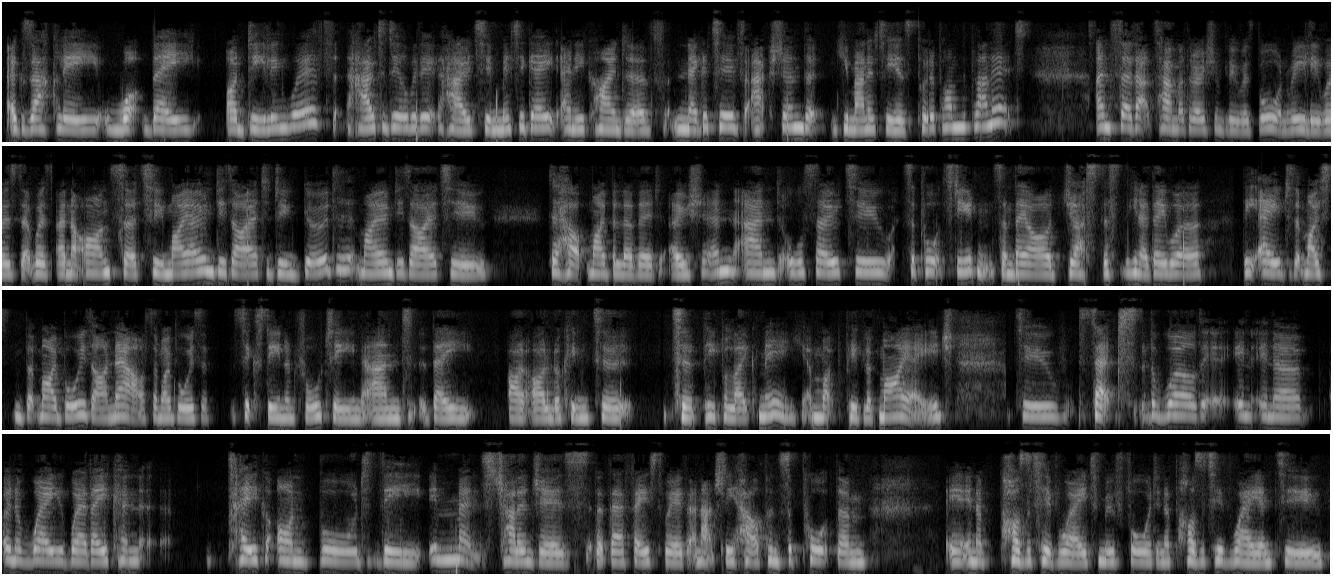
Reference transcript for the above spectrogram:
exactly what they are dealing with, how to deal with it, how to mitigate any kind of negative action that humanity has put upon the planet and so that's how Mother Ocean Blue was born. Really, was that was an answer to my own desire to do good, my own desire to to help my beloved ocean, and also to support students. And they are just this, you know, they were the age that my that my boys are now. So my boys are 16 and 14, and they are, are looking to to people like me and people of my age to set the world in in a in a way where they can take on board the immense challenges that they're faced with and actually help and support them in a positive way to move forward in a positive way and to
